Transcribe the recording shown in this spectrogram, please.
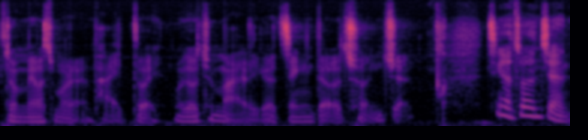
就没有什么人排队，我就去买了一个金德春卷，金德春卷。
